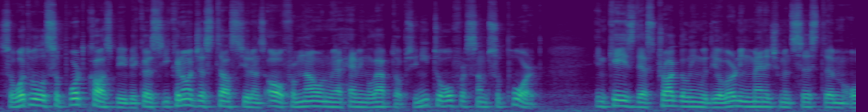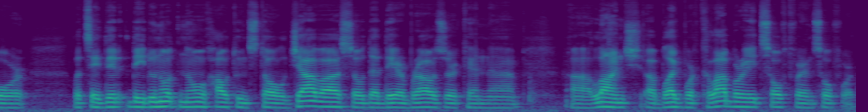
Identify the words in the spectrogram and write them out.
So what will the support cost be? Because you cannot just tell students, oh, from now on we are having laptops. You need to offer some support in case they're struggling with your learning management system or let's say they, they do not know how to install Java so that their browser can uh, uh, launch Blackboard Collaborate software and so forth.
